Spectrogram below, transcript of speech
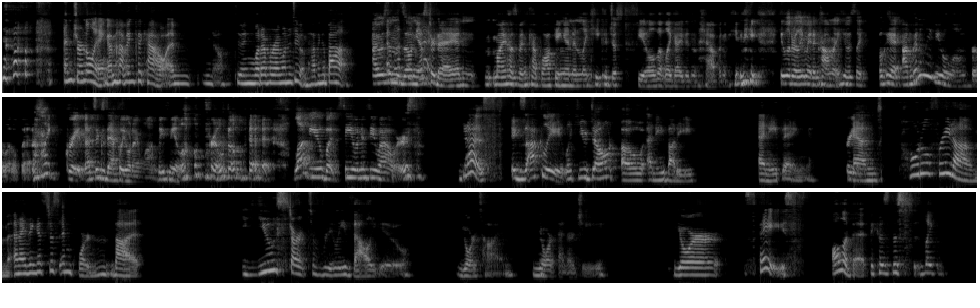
I'm journaling. I'm having cacao. I'm, you know, doing whatever I want to do. I'm having a bath. I was and in the zone okay. yesterday and my husband kept walking in and like he could just feel that like I didn't have any. He, he literally made a comment. He was like, okay, I'm going to leave you alone for a little bit. I'm like, great. That's exactly what I want. Leave me alone for a little bit. Love you, but see you in a few hours. Yes, exactly. Like you don't owe anybody anything freedom. and total freedom. And I think it's just important that you start to really value your time, mm-hmm. your energy, your space, all of it. Because this, like,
